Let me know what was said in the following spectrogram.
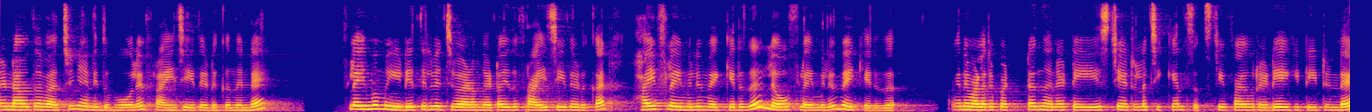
രണ്ടാമത്തെ ബാച്ച് ഞാൻ ഇതുപോലെ ഫ്രൈ ചെയ്തെടുക്കുന്നുണ്ട്. ഫ്ലെയിം മീഡിയത്തിൽ വെച്ച് വേണം കേട്ടോ ഇത് ഫ്രൈ ചെയ്തെടുക്കാൻ. ഹൈ ഫ്ലെയിമിലും വെക്കരുത് ലോ ഫ്ലെയിമിലും വെക്കരുത്. അങ്ങനെ വളരെ പെട്ടെന്ന് തന്നെ ടേസ്റ്റി ആയിട്ടുള്ള ചിക്കൻ സിക്സ്റ്റി ഫൈവ് റെഡിയായി കിട്ടിയിട്ടുണ്ട്.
